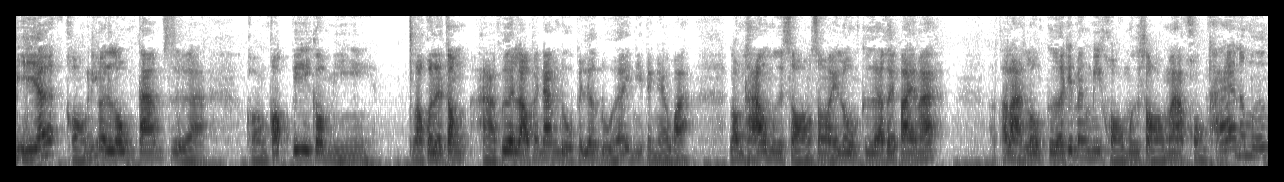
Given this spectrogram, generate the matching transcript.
มีเยอะของที่มันลงตามเสือของก๊อปปี้ก็มี เราก็เลยต้องหาเพื่อนเราไปนั่งดูไปเลือกดูเฮ้ยนี่เป็นไงวะรองเท้ามือสองสมัยลงเกลือเคยไปไหมตลาดลงเกลือที่แม่งมีของมือสองมาของแท้นะมึง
